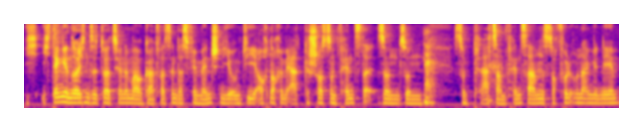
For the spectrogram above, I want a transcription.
ich, ich denke in solchen Situationen immer, oh Gott, was sind das für Menschen, die irgendwie auch noch im Erdgeschoss so ein Fenster, so, ein, so, ein, so ein Platz am Fenster haben, das ist doch voll unangenehm.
